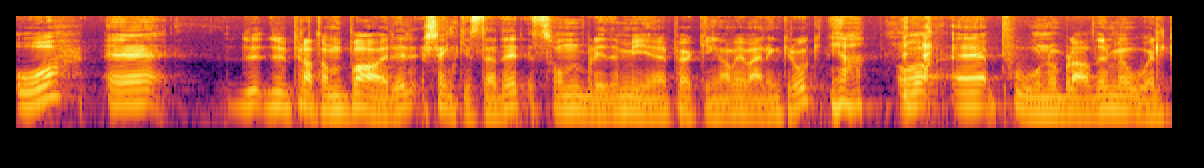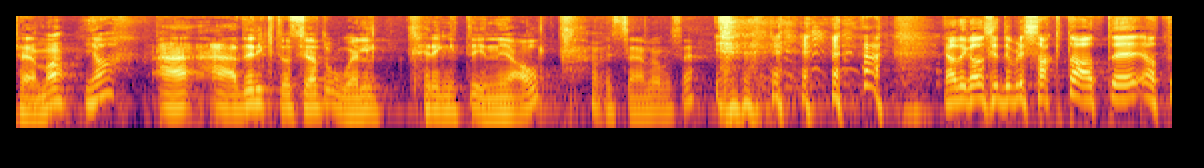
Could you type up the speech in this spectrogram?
Og eh, du, du prata om barer, skjenkesteder. Sånn blir det mye pøking av i hver en krok. Ja. og eh, pornoblader med OL-tema. Ja. Er, det riktig å si at OL trengte inn i alt, hvis det er lov å si? ja, det kan si det blir sagt da, at, at,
